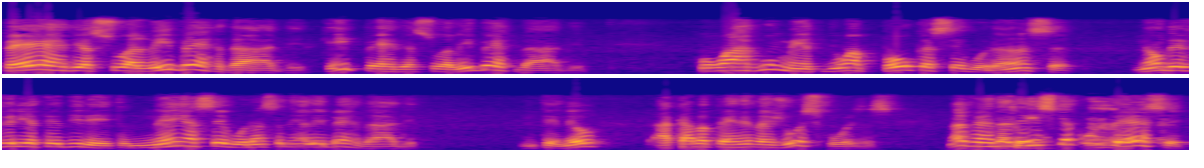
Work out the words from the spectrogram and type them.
perde a sua liberdade, quem perde a sua liberdade com o argumento de uma pouca segurança, não deveria ter direito nem à segurança nem à liberdade. Entendeu? Acaba perdendo as duas coisas. Na verdade, é isso que acontece.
